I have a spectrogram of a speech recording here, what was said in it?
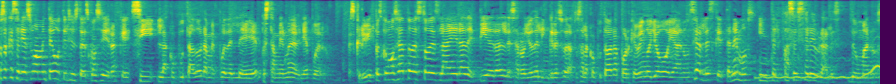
Cosa que sería sumamente útil si ustedes consideran que si la computadora me puede leer, pues también me debería poder escribir. Pues como sea, todo esto es la era de piedra del desarrollo del ingreso de datos a la computadora, porque vengo yo hoy a anunciarles que tenemos interfaces cerebrales de humanos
